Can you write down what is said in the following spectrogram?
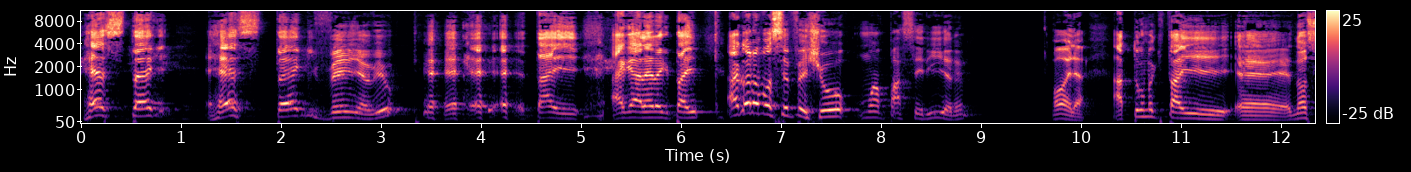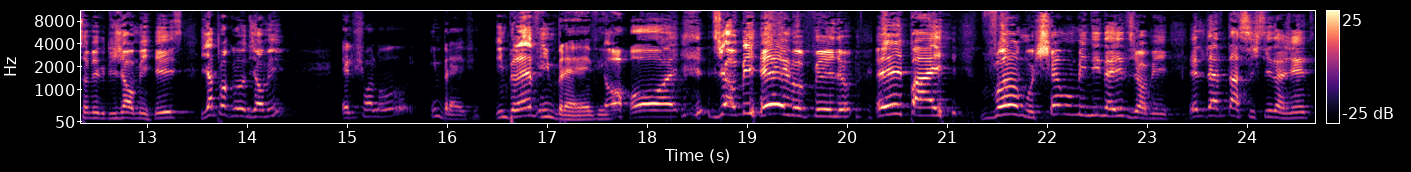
Hashtag, hashtag venha, viu? tá aí. A galera que tá aí. Agora você fechou uma parceria, né? Olha, a turma que tá aí, é, nosso amigo Djalmin Reis. Já procurou o Djalmin? Ele falou em breve. Em breve? Em breve. Oh, Djalmin Reis, meu filho. Ei, pai, vamos, chama o menino aí, Djalmin. Ele deve estar tá assistindo a gente.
